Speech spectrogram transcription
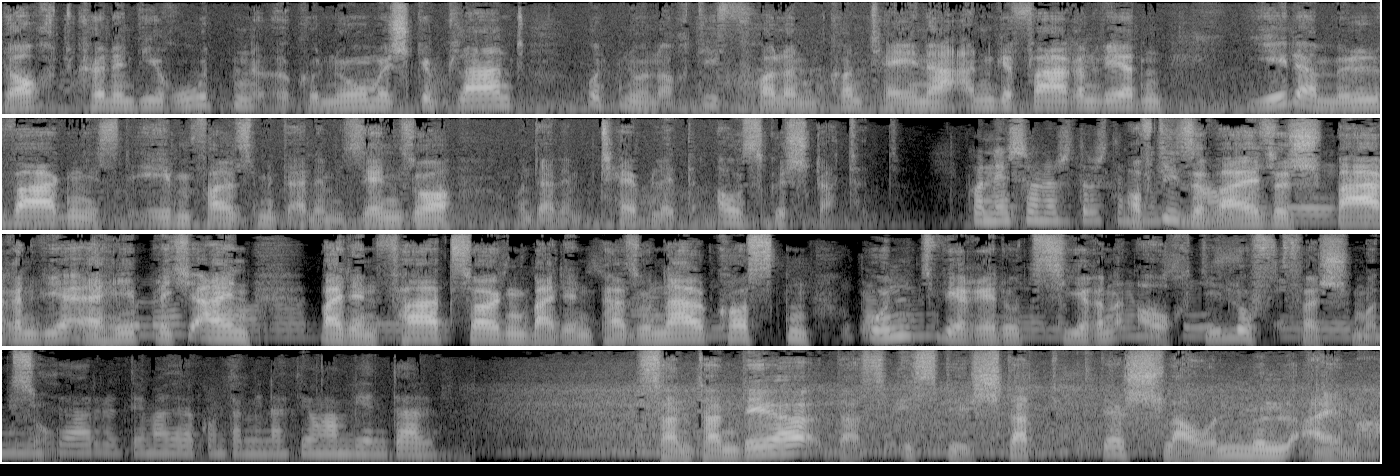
Dort können die Routen ökonomisch geplant und nur noch die vollen Container angefahren werden. Jeder Müllwagen ist ebenfalls mit einem Sensor und einem Tablet ausgestattet. Auf diese Weise sparen wir erheblich ein bei den Fahrzeugen, bei den Personalkosten und wir reduzieren auch die Luftverschmutzung. Santander, das ist die Stadt der schlauen Mülleimer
